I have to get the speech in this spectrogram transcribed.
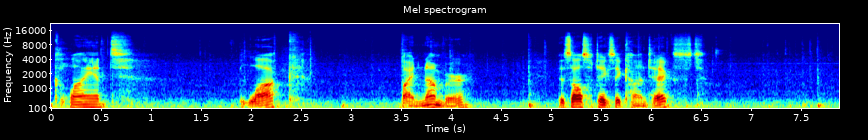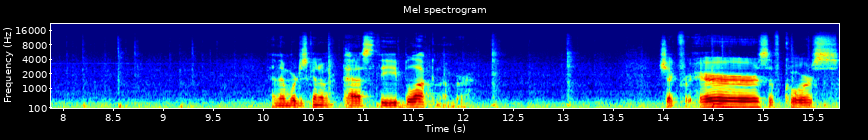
client block by number. This also takes a context. And then we're just going to pass the block number. Check for errors, of course.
